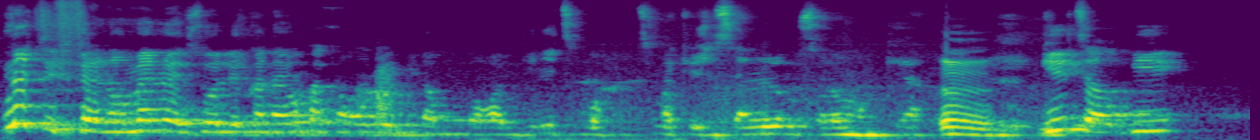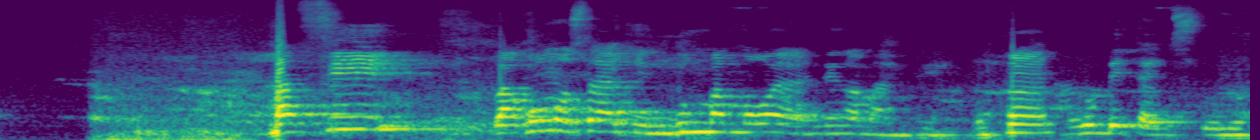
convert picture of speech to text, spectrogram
neti phénomène oyo ezoleka nayokaki yango lobi na monoko ya giliti bokotima ke jesalelo mosolo mokia giliti alobi bafille bakomi osala kindumba moko ya ndenge mabe azobeta lisolo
